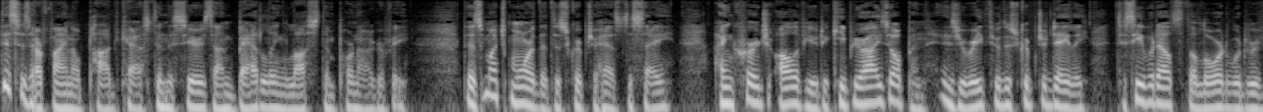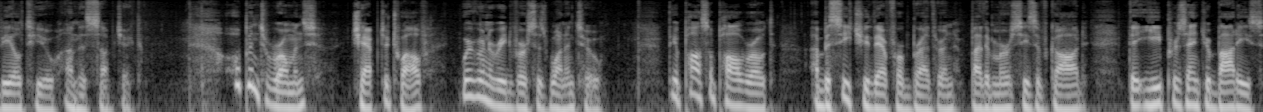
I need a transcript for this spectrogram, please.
This is our final podcast in the series on battling lust and pornography. There's much more that the Scripture has to say. I encourage all of you to keep your eyes open as you read through the Scripture daily to see what else the Lord would reveal to you on this subject. Open to Romans chapter 12. We're going to read verses 1 and 2. The Apostle Paul wrote, I beseech you, therefore, brethren, by the mercies of God, that ye present your bodies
